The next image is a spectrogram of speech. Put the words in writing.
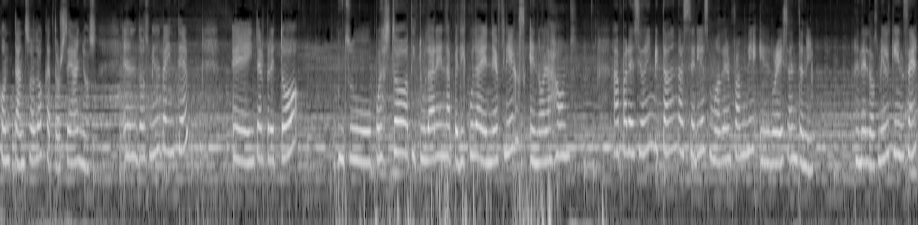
con tan solo 14 años. En el 2020 eh, interpretó su puesto titular en la película de Netflix Enola Holmes. Apareció invitada en las series Modern Family y Grace Anthony. En el 2015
